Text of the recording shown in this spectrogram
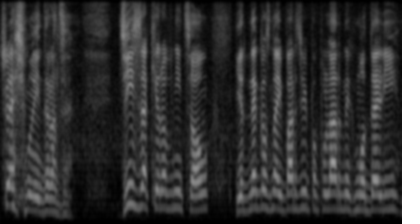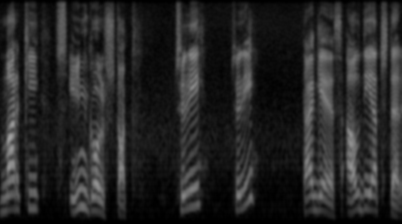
Cześć moi drodzy. Dziś za kierownicą jednego z najbardziej popularnych modeli marki z Ingolstadt. Czyli? Czyli? Tak jest, Audi A4.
